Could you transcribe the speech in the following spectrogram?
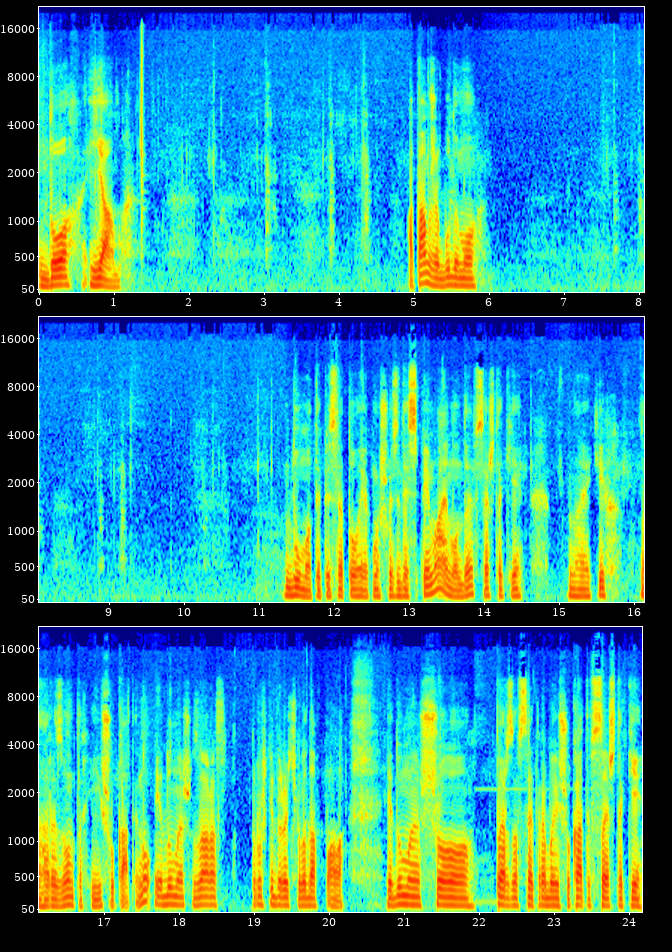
до ям. А там вже будемо думати після того, як ми щось десь спіймаємо, де все ж таки на яких горизонтах її шукати. Ну, я думаю, що зараз трошки, до речі, вода впала. Я думаю, що перш за все треба її шукати все ж таки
